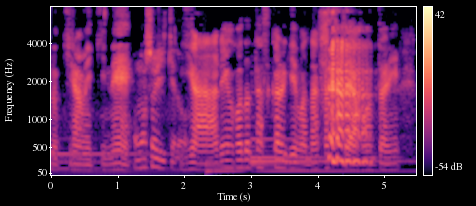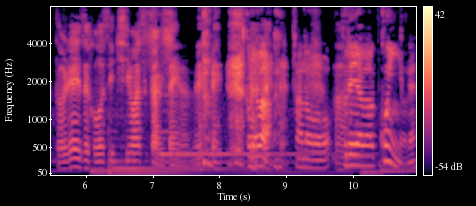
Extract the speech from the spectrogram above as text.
のきらめきね。面白いけど。いやー、あれほど助かるゲームはなかったよ、本当に。とりあえず宝石しますか、みたいなね。これは、あのうん、プレイヤーはコインをね、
